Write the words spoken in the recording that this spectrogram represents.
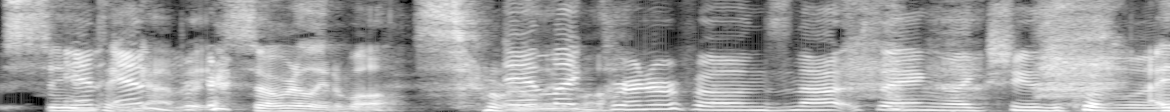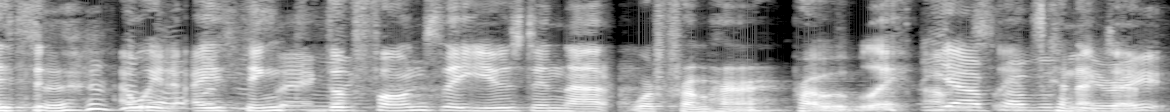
same and, thing, and. So relatable. So and relatable. like burner phones, not saying like she's equivalent. I th- to, wait, I think saying, the like, phones they used in that were from her, probably. Obviously. Yeah, probably right.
